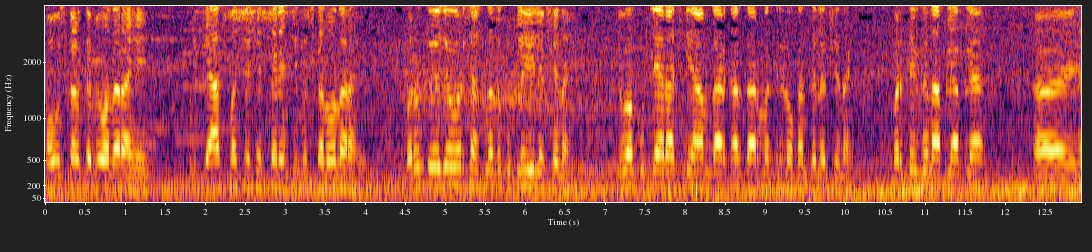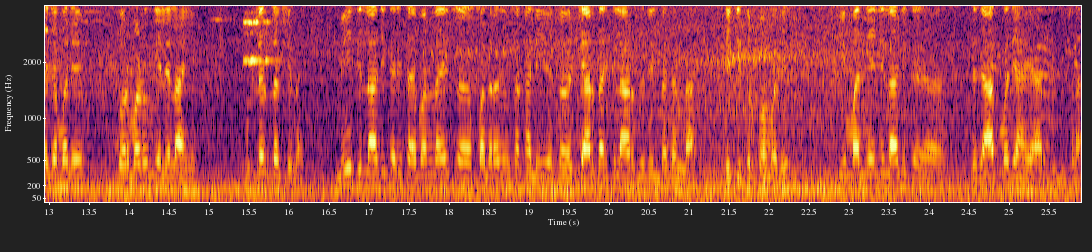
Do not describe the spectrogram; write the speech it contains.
पाऊस काळ कमी होणार आहे. तिथल्या आसपासच्या शेतकऱ्यांचे नुकसान होणार आहे. परंतु याच्यावर शासनाचं कुठलंही लक्ष नाही. किंवा कुठल्या राजकीय आमदार खासदार मंत्री लोकांचं लक्ष नाही. प्रत्येकजण आपल्या आपल्या ह्याच्यामध्ये गोरमाडून गेलेला आहे. कुठलंच लक्ष नाही. मी जिल्हाधिकारी साहेबांना एक पंधरा दिवसाखाली एक चार तारखेला अर्ज दिला त्यांना लेखी स्वरूपामध्ये की मान्य जिल्हाधिकारी त्याच्या आतमध्ये आहे अर्ज दुसरा.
